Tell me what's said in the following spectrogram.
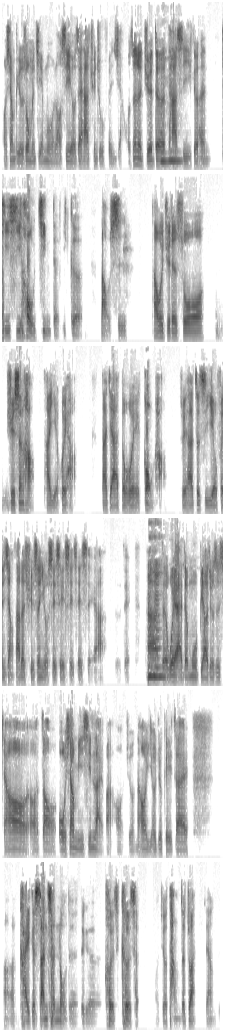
哦，像比如说我们节目老师也有在他群组分享，我真的觉得他是一个很提携后进的一个老师，他会觉得说。学生好，他也会好，大家都会共好，所以他这次也有分享他的学生有谁谁谁谁谁啊，对不对？他的未来的目标就是想要呃找偶像明星来嘛，哦，就然后以后就可以在呃开一个三层楼的这个课课程，就躺着赚这样子。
